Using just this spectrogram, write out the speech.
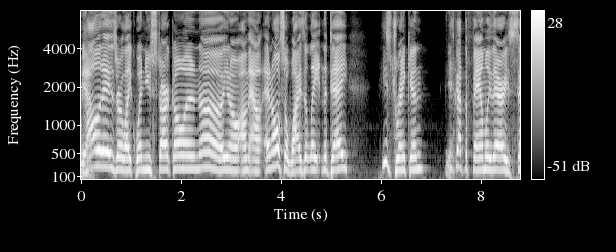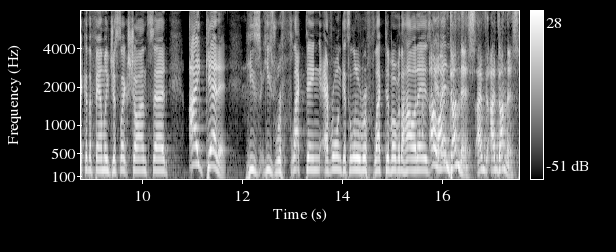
Yeah. Holidays are like when you start going, oh, you know, I'm out. And also, why is it late in the day? He's drinking. Yeah. He's got the family there. He's sick of the family, just like Sean said. I get it he's he's reflecting. Everyone gets a little reflective over the holidays. Oh, I've done this. I've I've done this.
